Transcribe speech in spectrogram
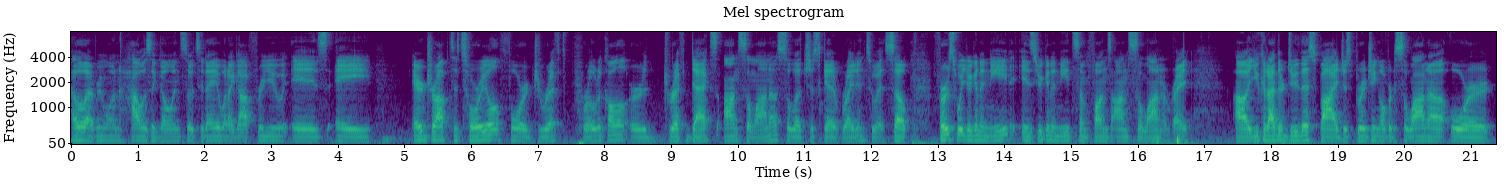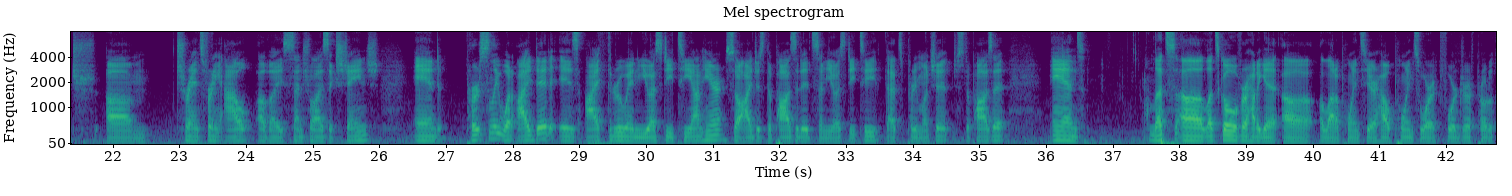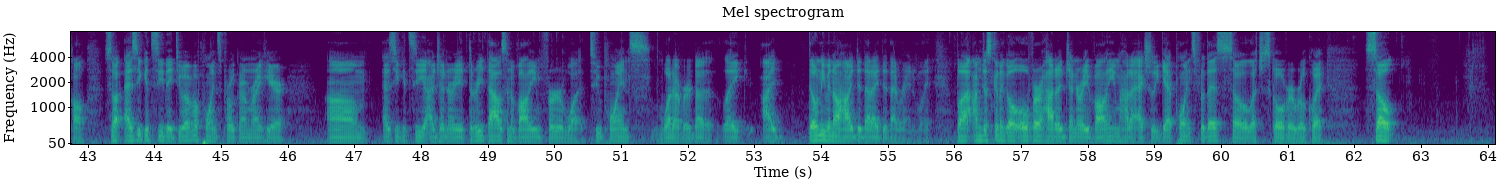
Hello everyone, how is it going? So today what I got for you is a airdrop tutorial for Drift Protocol or Drift Dex on Solana. So let's just get right into it. So first what you're going to need is you're going to need some funds on Solana, right? Uh, you could either do this by just bridging over to Solana or tr- um, transferring out of a centralized exchange. And personally what i did is i threw in usdt on here. So i just deposited some usdt that's pretty much it. Just deposit. And let's uh, let's go over how to get uh, a lot of points here how points work for drift protocol. So as you can see they do have a points program right here. Um, as you can see i generated 3000 of volume for what two points? Whatever. Like i don't even know how i did that. I did that randomly but I'm just going to go over how to generate volume, how to actually get points for this. So let's just go over it real quick. So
